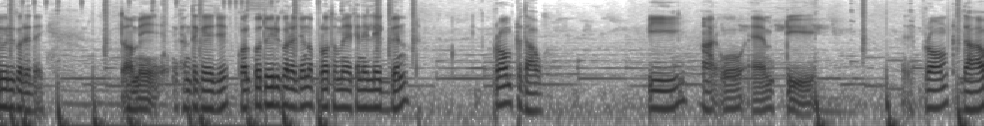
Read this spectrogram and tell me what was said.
তৈরি করে দেয়। তো আমি এখান থেকে যে গল্প তৈরি করার জন্য প্রথমে এখানে লিখবেন প্রম্পট দাও P R O M T prompt দাও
